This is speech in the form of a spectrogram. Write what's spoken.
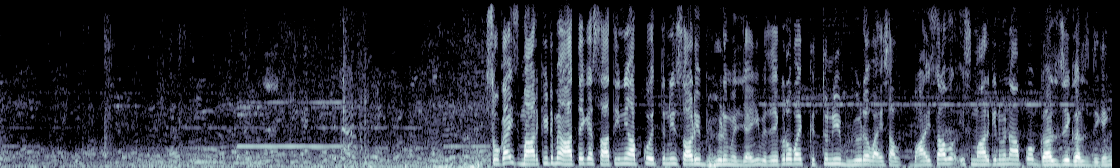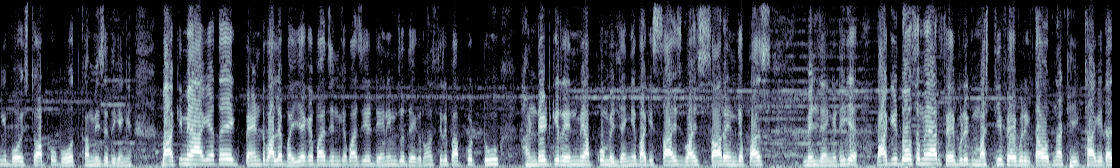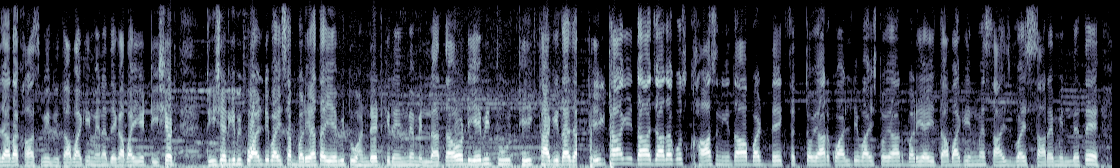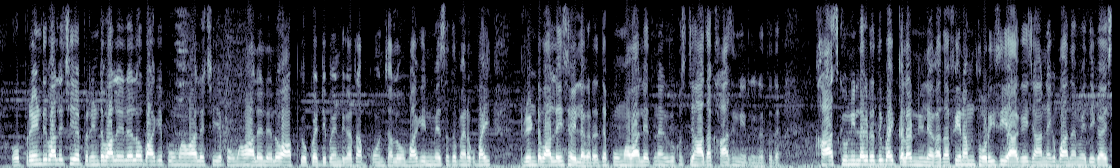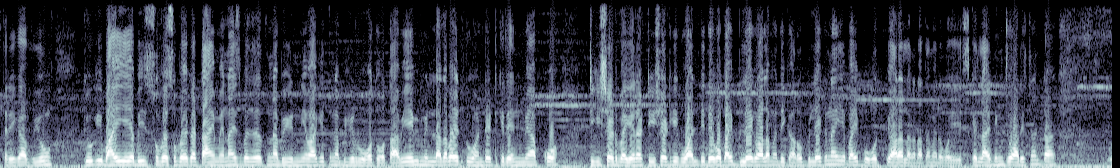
सो गाइस मार्केट में आते के साथ ही नहीं आपको इतनी सारी भीड़ मिल जाएगी। देख लो भाई, कितनी भीड़ है भाई साहब। भाई साहब, इस मार्केट में ना आपको गर्ल्स ही गर्ल्स दिखेंगी। बॉयज़ तो आपको बहुत कम ही से दिखेंगे। बाकी मैं आ गया था एक पेंट वाले भैया के पास, जिनके पास ये डेनिम जो देख रहा हूँ, सिर्फ़ आपको टू हंड्रेड की रेंज में आपको मिल जाएँगे। बाकी साइज़ वाइज सारे इनके पास मिल जाएँगे, ठीक है? बाकी दो सौ में यार फैब्रिक मस्ती फैब्रिक था, उतना ठीक ठाक ही था, ज़्यादा खास भी नहीं था। बाकी मैंने देखा भाई ये टी शर्ट टी शर्ट की भी क्वालिटी भाई सब बढ़िया था, ये भी टू हंड्रेड की रेंज में मिल रहा था और ये भी ठीक ठाक ही था ठीक ठाक ही था, ज़्यादा कुछ खास नहीं था बट देख सकते हो यार क्वालिटी वाइज तो यार बढ़िया ही था। बाकी इनमें साइज़ वाइज सारे मिल लेते। और प्रिंट वाले चाहिए प्रिंट वाले ले लो, बाकी पूमा वाले चाहिए पूमा वाले ले लो। आपके ऊपर डिपेंड करता आप कौन सा लो। बाकी इनमें से तो मेरे को भाई प्रिंट वाले ही सही लग रहे थे। पूमा वाले इतने कुछ ज़्यादा खास नहीं लग रहे थे। खास क्यों नहीं लग रहे थे भाई कलर नहीं लगा था? फिर हम थोड़ी सी आगे जाने के बाद हमें देखा इस तरह का व्यू क्योंकि भाई ये अभी सुबह सुबह का टाइम है ना, इस वजह से इतना भीड़ नहीं बाकी इतना भीड़ बहुत होता है। अभी ये भी मिल रहा था भाई टू हंड्रेड की रेंज में आपको। टी शर्ट वगैरह टी शर्ट की क्वालिटी देखो भाई ब्लैक वाला मैं दिखा रहा हूँ। ब्लैक ना ये भाई बहुत प्यारा लग रहा था मेरे को ये। इसके लाइनिंग जो आ रही थी ना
